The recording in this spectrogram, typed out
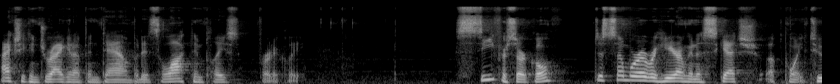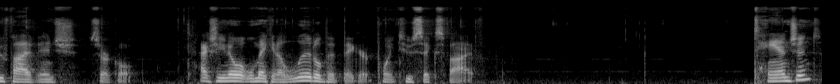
I actually can drag it up and down, but it's locked in place vertically. C for circle, just somewhere over here, I'm going to sketch a 0.25 inch circle. Actually, you know what? We'll make it a little bit bigger, 0.265. Tangent.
